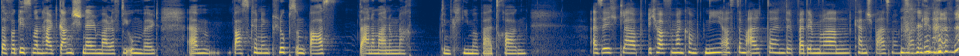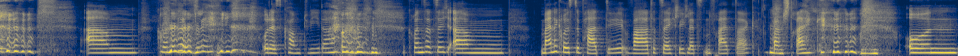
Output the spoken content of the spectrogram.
da vergisst man halt ganz schnell mal auf die Umwelt. Ähm, was können Clubs und Bars deiner Meinung nach dem Klima beitragen? Also ich glaube, ich hoffe, man kommt nie aus dem Alter, de, bei dem man keinen Spaß mehr im Fortgehen hat. ähm, grundsätzlich, oder es kommt wieder. grundsätzlich, ähm, meine größte Party war tatsächlich letzten Freitag beim Streik. Und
